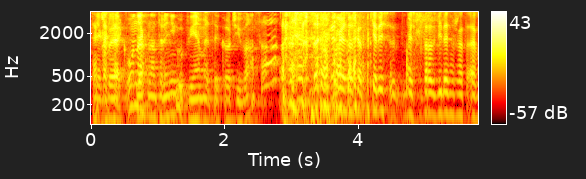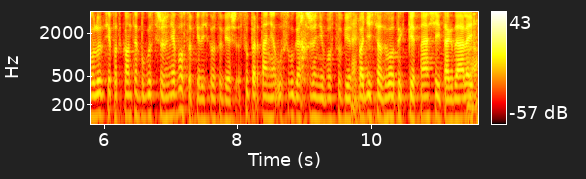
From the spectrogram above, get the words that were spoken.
Tak, jakby, tak, tak. U nas jak, na treningu pijemy tylko Chivasa. Bo wiesz, na przykład kiedyś, wiesz, to teraz widać na przykład ewolucję pod kątem w ogóle strzyżenia włosów. Kiedyś po prostu, wiesz, super tania usługa strzyżenie włosów, wiesz, Tak. 20 zł, 15 i tak dalej. No.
